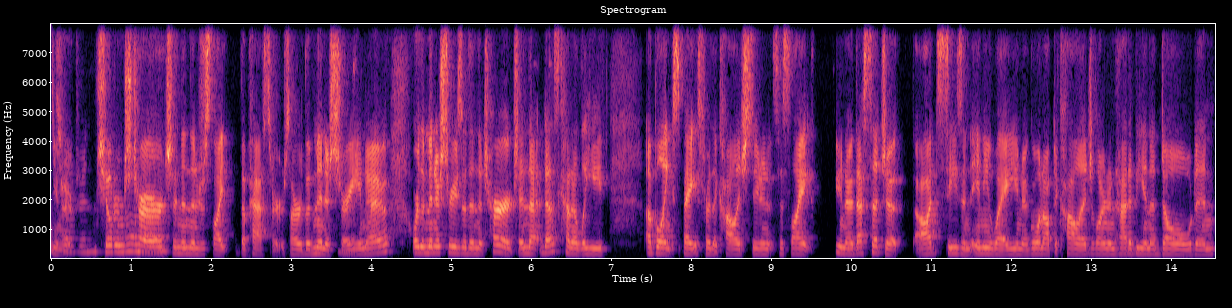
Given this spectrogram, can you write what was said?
you know Children. children's uh-huh. church and then there's just like the pastors or the ministry you know or the ministries within the church and that does kind of leave a blank space for the college students it's like you know that's such a odd season anyway you know going off to college learning how to be an adult and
